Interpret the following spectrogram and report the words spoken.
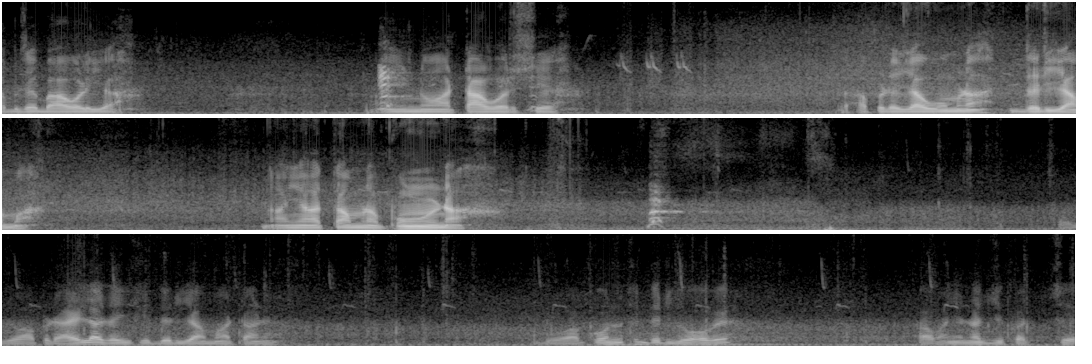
આ બધા બાવળિયા. અહીંનો આ ટાવર છે. આપણે જવું હમણાં દરિયામાં. અહીંયા હતા હમણાં ભૂણના જો આપણે આવેલા જઈએ છીએ દરિયામાં અટાણે. બહુ આઘો નથી દરિયો હવે. આવ અહીંયા નજીક જ છે.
